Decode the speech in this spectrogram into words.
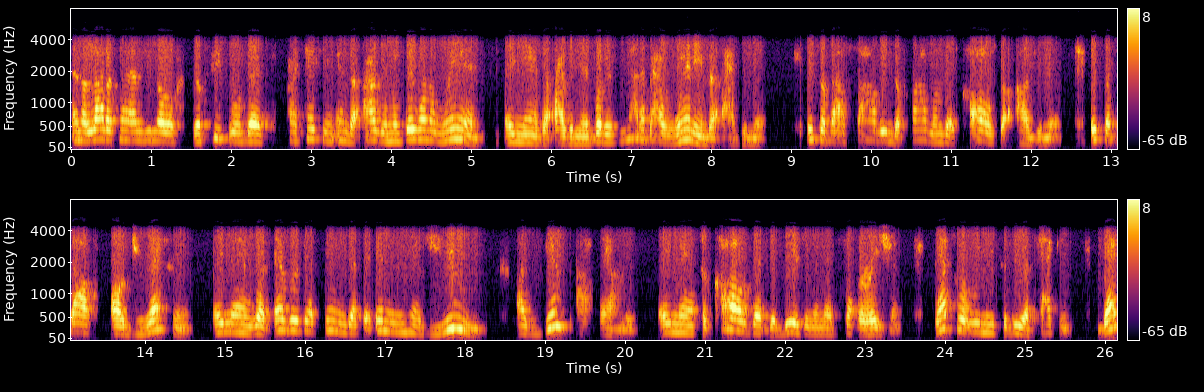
And a lot of times, you know, the people that are taking in the arguments, they want to win, amen, the argument. But it's not about winning the argument. It's about solving the problem that caused the argument. It's about addressing, amen, whatever that thing that the enemy has used against our family, amen, to cause that division and that separation. That's what we need to be attacking. That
